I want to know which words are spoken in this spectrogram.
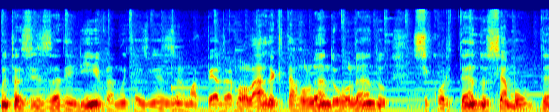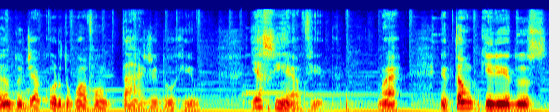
muitas vezes à deriva, muitas vezes é uma pedra rolada que está rolando, rolando, se cortando, se amoldando de acordo com a vontade do rio. E assim é a vida, não é? Então, queridos,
